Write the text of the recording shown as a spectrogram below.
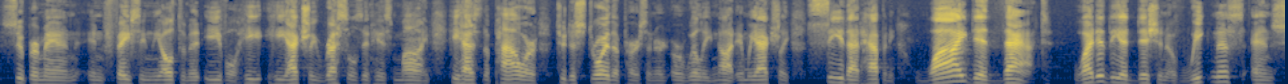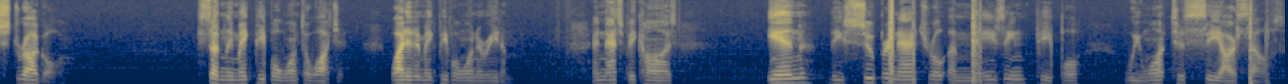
Superman, in facing the ultimate evil, he, he actually wrestles in his mind. He has the power to destroy the person, or, or will he not? And we actually see that happening. Why did that? Why did the addition of weakness and struggle suddenly make people want to watch it? Why did it make people want to read them? And that's because in these supernatural, amazing people, we want to see ourselves.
